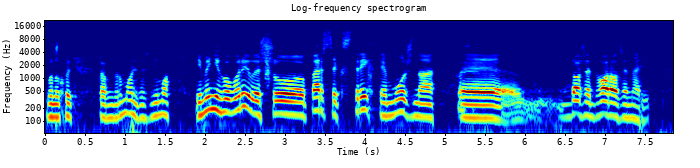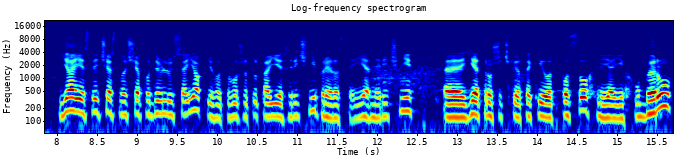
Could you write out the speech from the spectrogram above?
воно хоч там нормально знімо. І мені говорили, що персик стригти можна е, навіть два рази на рік. Я, якщо чесно, ще подивлюся, як його, тому що тут є річні прирости, є не річні, е, є трошечки такі от посохлі, я їх уберу.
